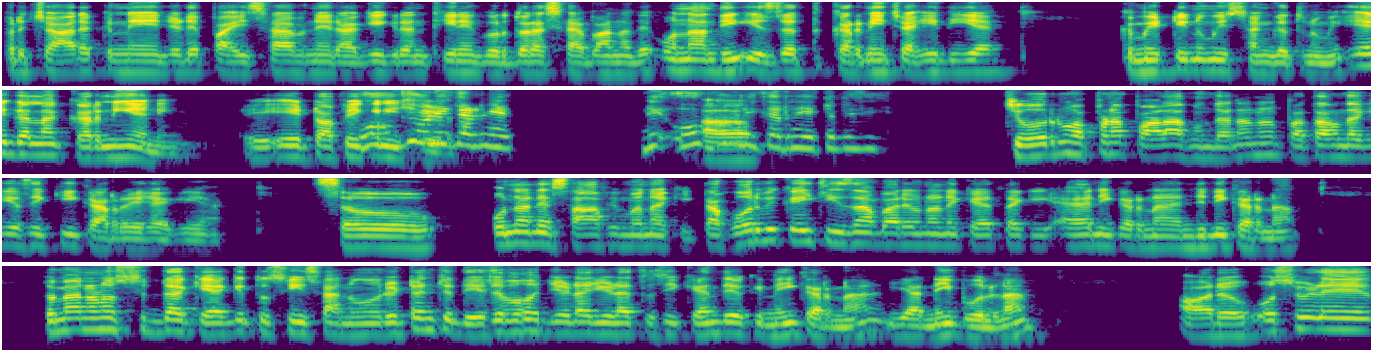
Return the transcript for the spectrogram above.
ਪ੍ਰਚਾਰਕ ਨੇ ਜਿਹੜੇ ਭਾਈ ਸਾਹਿਬ ਨੇ ਰਾਗੀ ਗ੍ਰੰਥੀ ਨੇ ਗੁਰਦੁਆਰਾ ਸਾਹਿਬਾਨਾਂ ਦੇ ਉਹਨਾਂ ਦੀ ਇੱਜ਼ਤ ਕਰਨੀ ਚਾਹੀਦੀ ਹੈ। ਕਮੇਟੀ ਨੂੰ ਵੀ ਸੰਗਤ ਨੂੰ ਵੀ। ਇਹ ਗੱਲਾਂ ਕਰਨੀਆਂ ਨਹੀਂ। ਇਹ ਟੌਪਿਕ ਨਹੀਂ ਛੇੜਨਾ। ਨਹੀਂ ਉਹ ਕਿਉਂ ਨਹੀਂ ਕਰਨੀ ਕਦੇ ਜੀ ਚੋਰ ਨੂੰ ਆਪਣਾ ਪਾਲਾ ਹੁੰਦਾ ਨਾ ਉਹਨਾਂ ਨੂੰ ਪਤਾ ਹੁੰਦਾ ਕਿ ਅਸੀਂ ਕੀ ਕਰ ਰਹੇ ਹੈਗੇ ਆ। ਸੋ ਉਹਨਾਂ ਨੇ ਸਾਫ਼ ਹੀ ਮਨਾ ਕੀਤਾ। ਹੋਰ ਵੀ ਕਈ ਚੀਜ਼ਾਂ ਬਾਰੇ ਉਹਨਾਂ ਨੇ ਕਹਿਤਾ ਕਿ ਇਹ ਨਹੀਂ ਕਰਨਾ ਇੰਜ ਨਹੀਂ ਕਰਨਾ। ਤਾਂ ਮੈਂ ਉਹਨਾਂ ਨੂੰ ਸਿੱਧਾ ਕਿਹਾ ਕਿ ਤੁਸੀਂ ਸਾਨੂੰ ਰਿਟਰਨ ਚ ਦੇ ਦਿਓ ਜਿਹੜਾ ਜਿਹੜਾ ਤੁਸੀਂ ਕਹਿੰਦੇ ਹੋ ਕਿ ਨਹੀਂ ਕਰਨਾ ਜਾਂ ਨਹੀਂ ਬੋਲਣਾ। ਔਰ ਉਸ ਵੇਲੇ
